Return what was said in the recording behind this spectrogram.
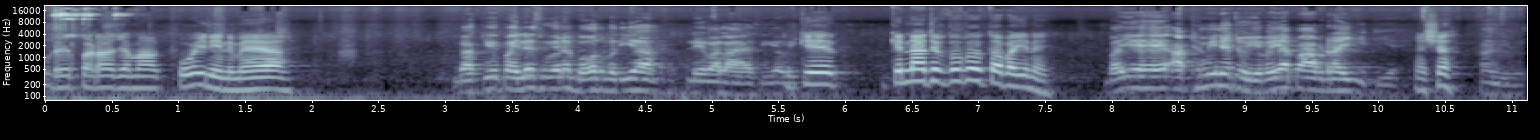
ਕੁੜੇ ਪੜਾ ਜਮਾ ਕੋਈ ਨਹੀਂ ਨਮਿਆ। ਬਾਕੀ ਉਹ ਪਹਿਲੇ ਸੂਏ ਨੇ ਬਹੁਤ ਵਧੀਆ ਲੇਵਲ ਆਇਆ ਸੀਗਾ ਬਈ। ਕਿ ਕਿੰਨਾ ਚਿਰ ਦੁੱਧ ਦਿੱਤਾ ਬਾਈ ਨੇ ਬਾਈ ਇਹ 8 ਮਹੀਨੇ ਚ ਹੋਈ ਹੈ ਬਈ ਆਪਾਂ ਆਪ ਡਰਾਈ ਕੀਤੀ ਹੈ। ਅੱਛਾ। ਹਾਂਜੀ। ਬਈ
